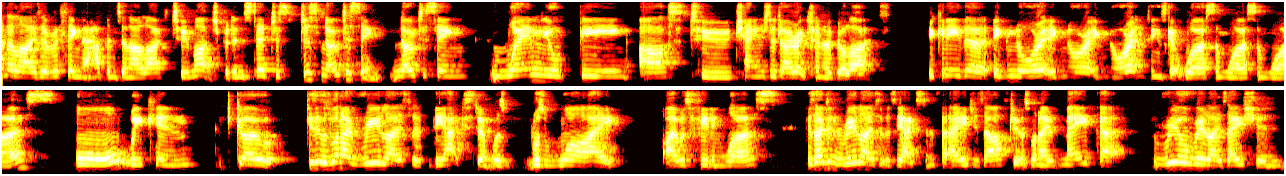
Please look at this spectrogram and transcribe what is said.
analyze everything that happens in our life too much, but instead just, just noticing, noticing when you're being asked to change the direction of your life. You can either ignore it, ignore it, ignore it, and things get worse and worse and worse, or we can go because it was when I realized that the accident was was why I was feeling worse because I didn't realize it was the accident for ages after. It was when I made that real realization,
